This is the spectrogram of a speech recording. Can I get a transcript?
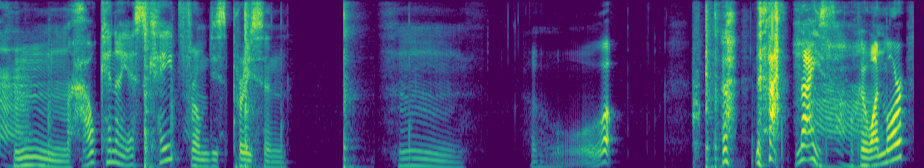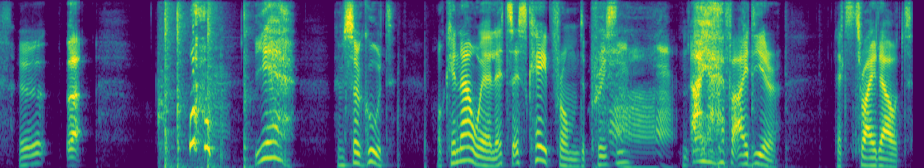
Hmm, how can I escape from this prison? Hmm. Oh. Ah, nice! Okay, one more. Uh, uh. Woohoo! Yeah, I'm so good. Okay, now uh, let's escape from the prison. I have an idea. Let's try it out.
